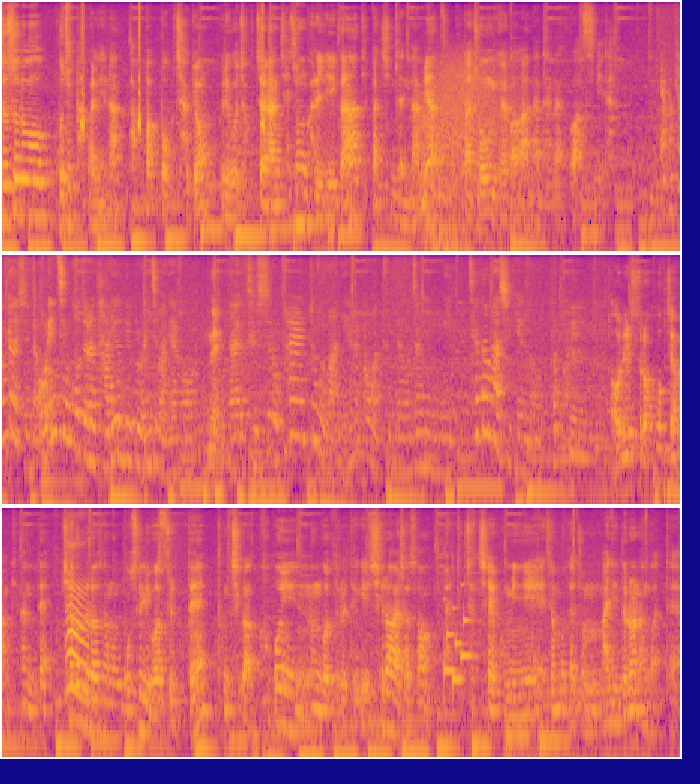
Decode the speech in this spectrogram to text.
후 고주파 관리나 압박복 착용 그리고 적절한 체중 관리가 뒷받침된다면 보다 좋은 결과가 나타날 것 같습니다. 약간 편견일 수 있는데 어린 친구들은 다리 흡입을 왠지 많이 할 것 같아요. 네. 나이가 들수록 팔 쪽을 많이 할 것 같은데 원장님 이 체감하시기에는 어떤가요? 어릴수록 허벅지가 많긴 한데 최근 들어서는 옷을 입었을 때 덩치가 커 보이는 것들을 되게 싫어하셔서 팔뚝 자체 고민이 예전보다 좀 많이 늘어난 것 같아요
